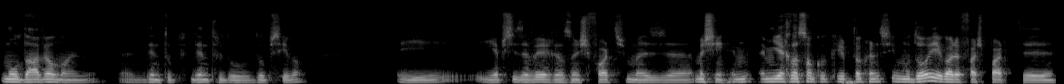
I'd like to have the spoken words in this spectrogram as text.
moldável, não é? Dentro, dentro do, do possível. E, e, é preciso haver razões fortes, mas, mas sim, a, a minha relação com a cryptocurrency mudou e agora faz parte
